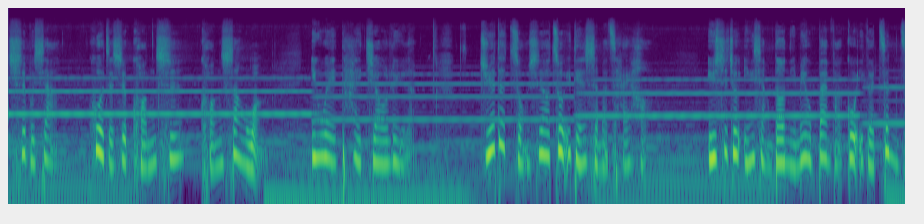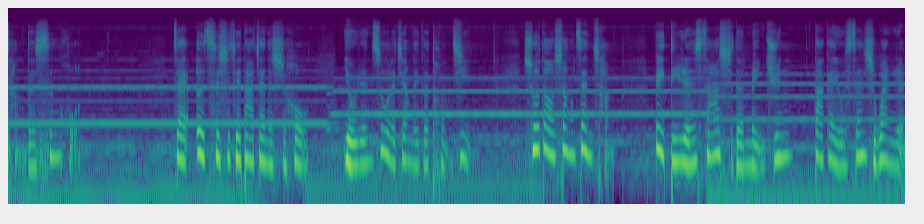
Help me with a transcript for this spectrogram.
吃不下。或者是狂吃、狂上网，因为太焦虑了，觉得总是要做一点什么才好，于是就影响到你没有办法过一个正常的生活。在二次世界大战的时候，有人做了这样的一个统计，说到上战场被敌人杀死的美军大概有三十万人，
